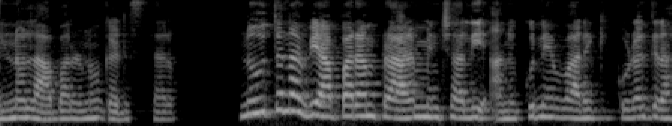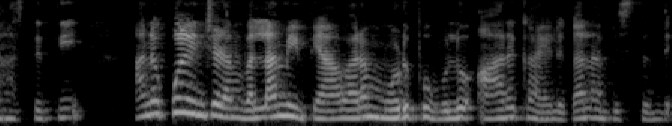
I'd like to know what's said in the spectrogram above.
ఎన్నో లాభాలను గడిస్తారు. నూతన వ్యాపారం ప్రారంభించాలి అనుకునే వారికి కూడా గ్రహస్థితి అనుకూలించడం వల్ల మీ వ్యాపారం మూడు పువ్వులు ఆరు కాయలుగా లభిస్తుంది.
